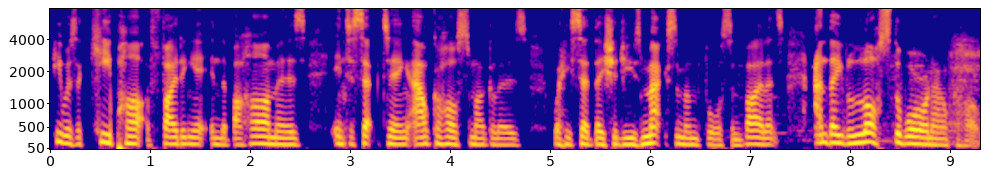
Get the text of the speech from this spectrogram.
He was a key part of fighting it in the Bahamas, intercepting alcohol smugglers, where he said they should use maximum force and violence. And they've lost the war on alcohol.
